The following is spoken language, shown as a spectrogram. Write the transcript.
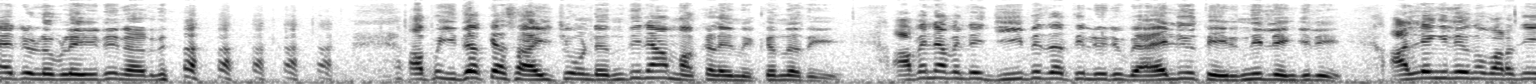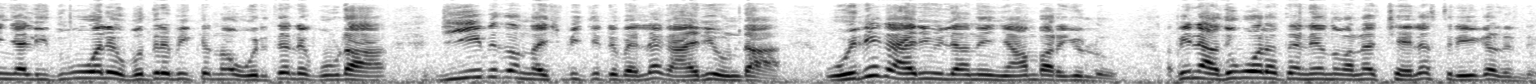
ആയിട്ടുള്ളൂ ബ്ലേഡിനായിരുന്നു. അപ്പോൾ ഇതൊക്കെ സഹിച്ചുകൊണ്ട് എന്തിനാ മക്കളെ നിൽക്കുന്നത്? അവൻ ജീവിതത്തിൽ ഒരു വാല്യൂ തരുന്നില്ലെങ്കിൽ അല്ലെങ്കിൽ എന്ന് പറഞ്ഞു കഴിഞ്ഞാൽ ഇതുപോലെ ഉപദ്രവിക്കുന്ന ഒരുത്തന്റെ കൂടെ ജീവിതം നശിപ്പിച്ചിട്ട് വല്ല കാര്യമുണ്ടാ? ഒരു കാര്യമില്ലാന്നേ ഞാൻ പറയുള്ളൂ. പിന്നെ അതുപോലെ തന്നെ എന്ന് പറഞ്ഞാൽ ചില സ്ത്രീകളുണ്ട്.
